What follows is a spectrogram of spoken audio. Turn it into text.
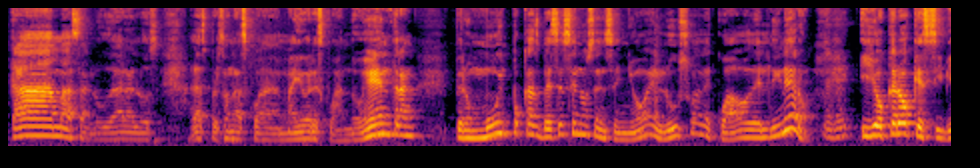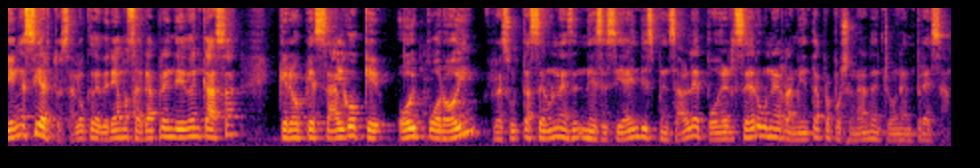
cama, a saludar a, los, a las personas mayores cuando entran, pero muy pocas veces se nos enseñó el uso adecuado del dinero. Y yo creo que si bien es cierto, es algo que deberíamos haber aprendido en casa, creo que es algo que hoy por hoy resulta ser una necesidad indispensable de poder ser una herramienta proporcional dentro de una empresa.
